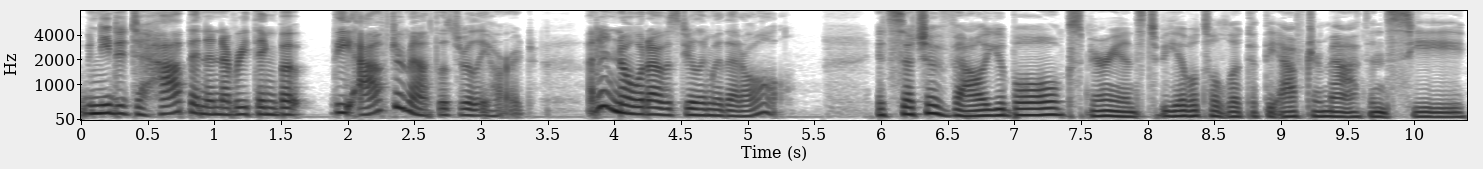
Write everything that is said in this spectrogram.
needed to happen and everything, but the aftermath was really hard. I didn't know what I was dealing with at all. It's such a valuable experience to be able to look at the aftermath and see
